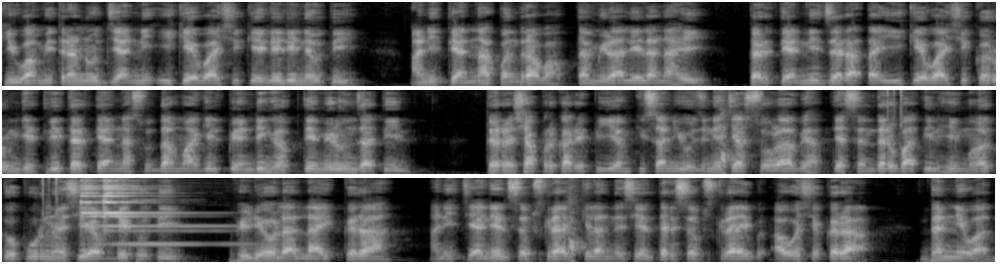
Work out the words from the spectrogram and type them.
किंवा मित्रांनो ज्यांनी ई केवायसी केलेली नव्हती आणि त्यांना पंधरावा हप्ता मिळालेला नाही तर त्यांनी जर आता ई केवायसी करून घेतली तर त्यांना सुद्धा मागील पेंडिंग हप्ते मिळून जातील. तर अशा प्रकारे पीएम किसान योजनेच्या सोळाव्या हप्त्या संदर्भातील ही महत्त्वपूर्ण अशी अपडेट होती. व्हिडिओला लाईक करा आणि चॅनेल सबस्क्राईब केला नसेल तर सबस्क्राईब अवश्य करा. धन्यवाद.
